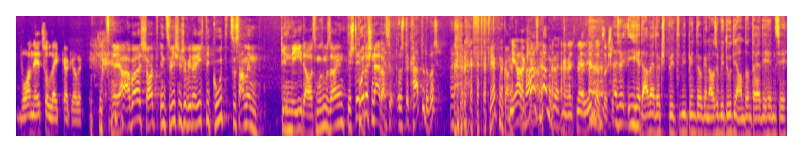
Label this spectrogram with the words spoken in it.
war nicht so lecker, glaube ich. Ja, aber schaut inzwischen schon wieder richtig gut zusammengenäht aus, muss man sagen. Das stimmt. Guter Schneider. Also, hast du Cut oder was? Merkt man gar nicht. Ja, Nein, klar. das merkt man gar nicht. Das ist nicht, ist nicht so schlimm. Also ich hätte auch weitergespielt. Ich bin da genauso wie du, die anderen drei, die hätten sie.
